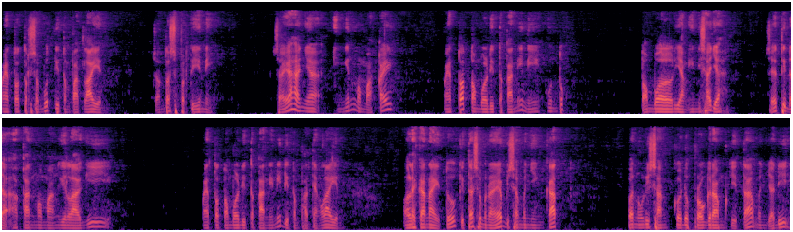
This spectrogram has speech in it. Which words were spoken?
metode tersebut di tempat lain. Contoh seperti ini. Saya hanya ingin memakai metode tombol ditekan ini untuk tombol yang ini saja. Saya tidak akan memanggil lagi metode tombol ditekan ini di tempat yang lain. Oleh karena itu, kita sebenarnya bisa menyingkat penulisan kode program kita menjadi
